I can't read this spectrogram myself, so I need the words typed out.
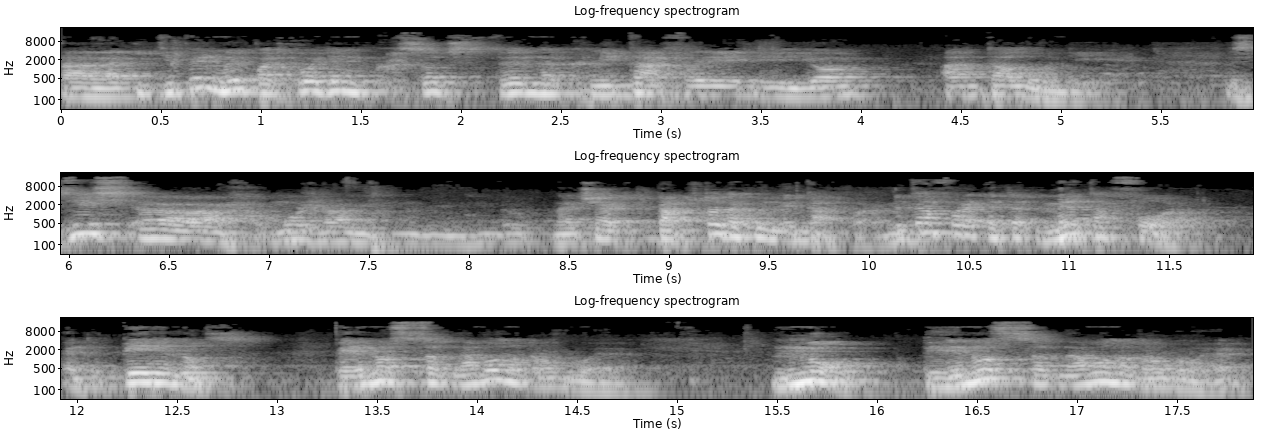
А, и теперь мы подходим, собственно, к метафоре ее антологии. Здесь а, можно начать... Так, что такое метафора? Метафора – это метафора, это перенос. Перенос с одного на другое. Но перенос с одного на другое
